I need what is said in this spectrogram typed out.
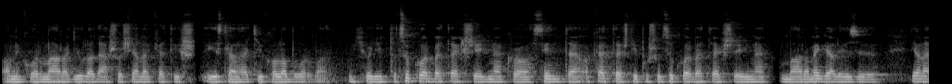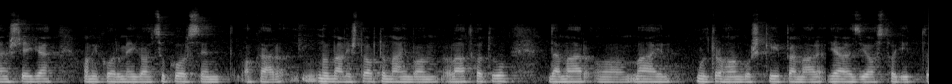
amikor már a gyulladásos jeleket is észlelhetjük a laborban. Úgyhogy itt a cukorbetegségnek a szinte, a kettes típusú cukorbetegségnek már a megelőző jelensége, amikor még a cukorszint akár normális tartományban látható, de már a máj ultrahangos képe már jelzi azt, hogy itt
